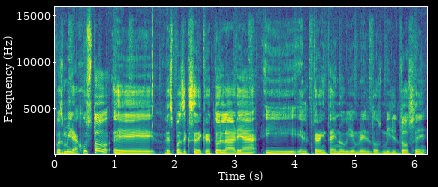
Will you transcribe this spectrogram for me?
Pues mira, justo eh, después de que se decretó el área y el 30 de noviembre del 2012,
